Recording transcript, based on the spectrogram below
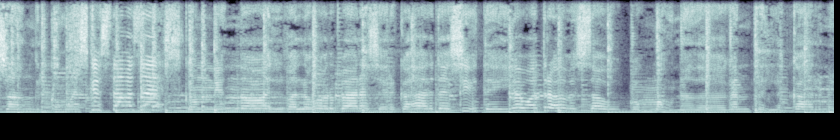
Sangre. ¿Cómo es que estabas escondiendo el valor para acercarte? Si te llevo atravesado como una daga entre la carne.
